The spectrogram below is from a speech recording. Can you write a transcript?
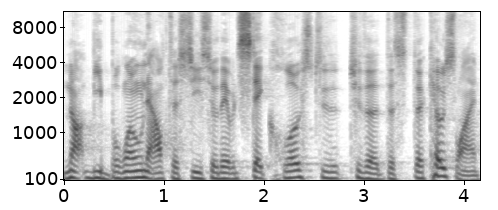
not be blown out to sea, so they would stay close to, to the, the, the coastline.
